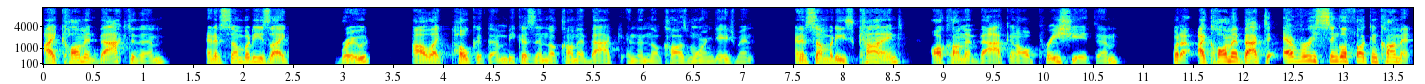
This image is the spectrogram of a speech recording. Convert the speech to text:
I comment back to them. And if somebody's like rude, I'll like poke at them because then they'll comment back and then they'll cause more engagement. And if somebody's kind, I'll comment back and I'll appreciate them. But I, I comment back to every single fucking comment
